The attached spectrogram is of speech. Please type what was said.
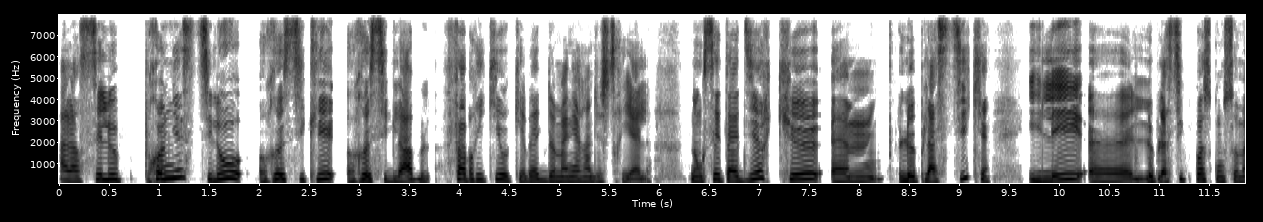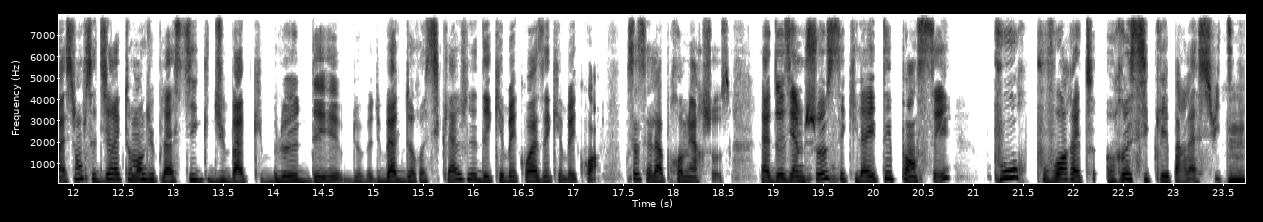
Alors, c'est le premier stylo recyclé, recyclable, fabriqué au Québec de manière industrielle. Donc, c'est-à-dire que euh, le plastique, il est euh, le plastique post-consommation, c'est directement du plastique du bac bleu du bac de recyclage des Québécoises et Québécois. Ça, c'est la première chose. La deuxième chose, c'est qu'il a été pensé pour pouvoir être recyclé par la suite. Hmm.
